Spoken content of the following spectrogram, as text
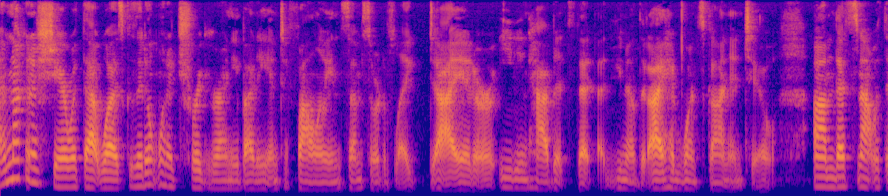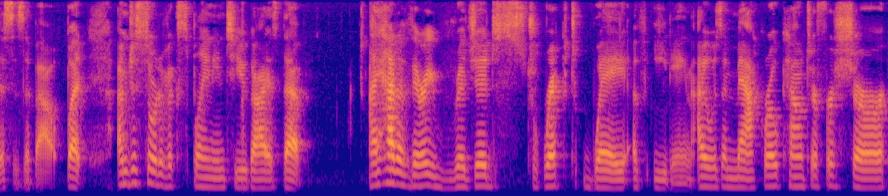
I'm not going to share what that was because I don't want to trigger anybody into following some sort of like diet or eating habits that you know that I had once gone into. Um, that's not what this is about. But I'm just sort of explaining to you guys that I had a very rigid, strict way of eating. I was a macro counter for sure.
